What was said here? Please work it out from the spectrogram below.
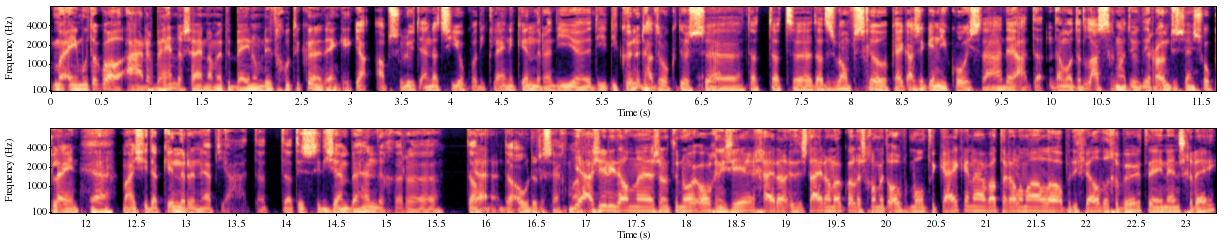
Maar je moet ook wel aardig behendig zijn dan met de benen om dit goed te kunnen, denk ik. Ja, absoluut. En dat zie je ook wel. Die kleine kinderen, die, eh, die, die kunnen dat ook. Dus eh, dat, dat, eh, dat is wel een verschil. Kijk, als ik in die kooi sta, de- ja, dan, dan wordt het lastig natuurlijk. De ruimtes zijn zo klein. Ja. Maar als je daar kinderen hebt, ja, dat, dat is, die zijn behendiger eh, dan Ja. de ouderen, zeg maar. Ja, als jullie dan zo'n toernooi organiseren, ga je dan, sta je dan ook wel eens gewoon met open mond te kijken naar wat er allemaal op die velden gebeurt in Enschede?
